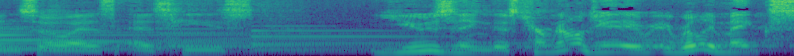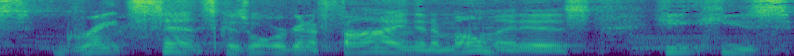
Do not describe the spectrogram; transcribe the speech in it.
And so as, as he's using this terminology, it, it really makes great sense because what we're going to find in a moment is he, he's,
